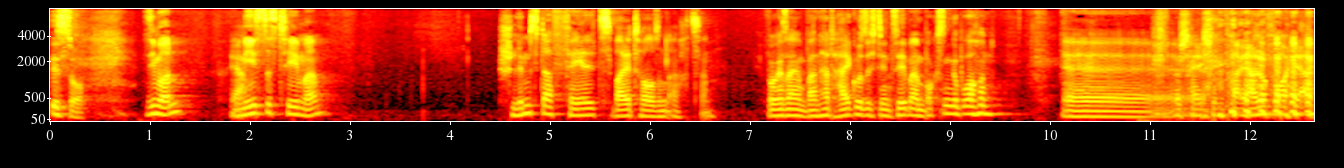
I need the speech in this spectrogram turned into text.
Ist so. Simon, ja. nächstes Thema. Schlimmster Fail 2018. Ich wollte sagen, wann hat Heiko sich den Zeh beim Boxen gebrochen? Äh, Wahrscheinlich schon ein paar Jahre vorher.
